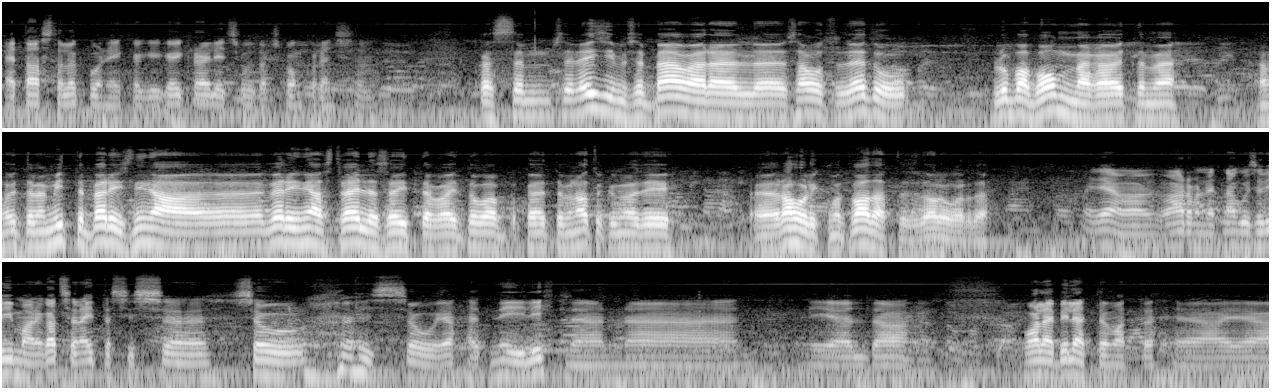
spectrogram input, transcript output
et aasta lõpuni ikkagi kõik rallid suudaks konkurentsis olla. kas selle esimese päeva järel saavutatud edu lubab homme ka ütleme, noh, ütleme mitte päris nina, veri ninast välja sõita, vaid lubab ka ütleme natuke niimoodi rahulikumalt vaadata seda olukorda? ma ei tea, ma arvan, et nagu see viimane katse näitas, siis so, so jah, et nii lihtne on äh, nii-öelda vale pilet tõmmata ja, ja,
